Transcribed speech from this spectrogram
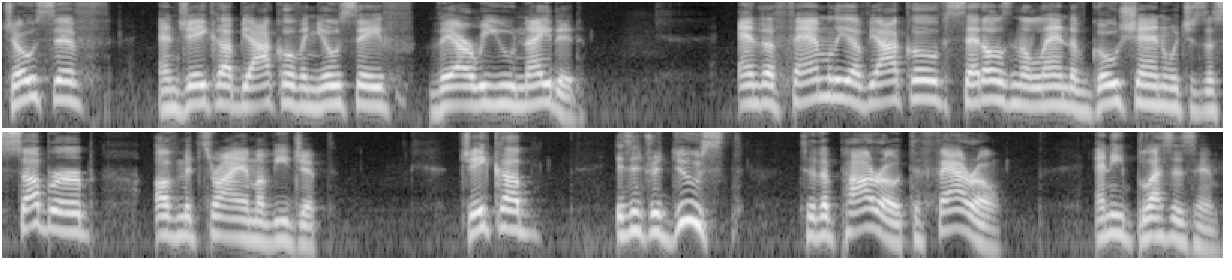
Joseph and Jacob, Yaakov and Yosef, they are reunited. And the family of Yaakov settles in the land of Goshen, which is a suburb of Mitzrayim of Egypt. Jacob is introduced to the Paro, to Pharaoh, and he blesses him.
